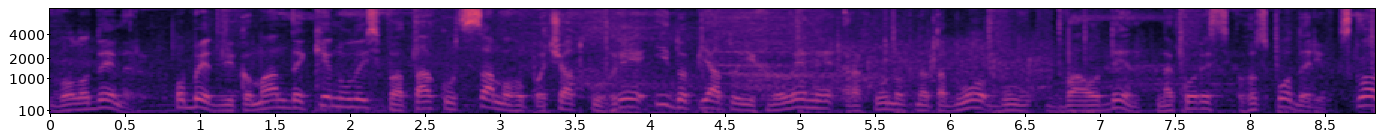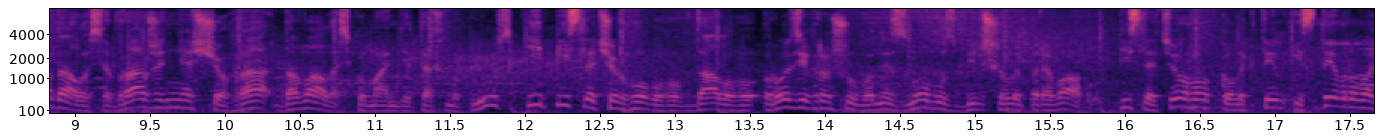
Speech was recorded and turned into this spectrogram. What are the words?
Володимир. Обидві команди кинулись в атаку з самого початку гри, і до п'ятої хвилини рахунок на табло був 2-1 на користь господарів. Складалося враження, що гра давалась команді Техноплюс, і після чергового вдалого розіграшу вони знову збільшили перевагу. Після цього колектив із Тиврова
